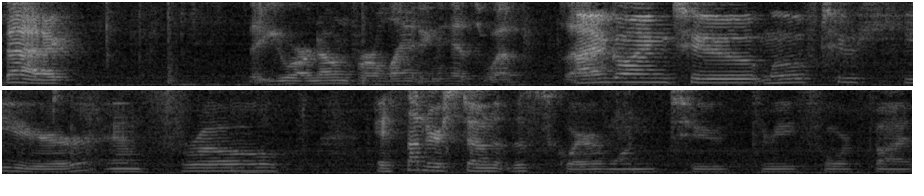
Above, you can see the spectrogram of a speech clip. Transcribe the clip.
bag. That you are known for landing hits with. So. I'm going to move to here and throw a thunderstone at this square. One, two, three, four, five,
